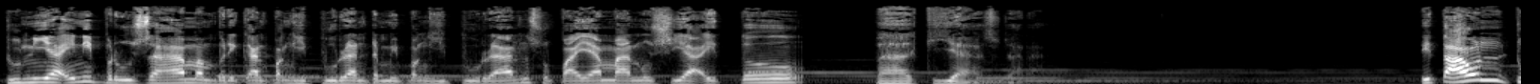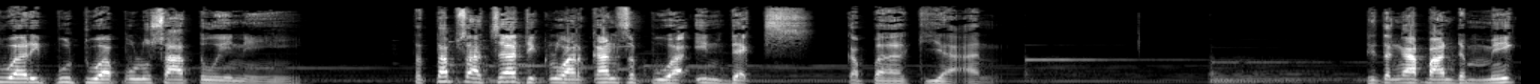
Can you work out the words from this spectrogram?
Dunia ini berusaha memberikan penghiburan demi penghiburan supaya manusia itu bahagia, Saudara. Di tahun 2021 ini tetap saja dikeluarkan sebuah indeks kebahagiaan di tengah pandemik,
